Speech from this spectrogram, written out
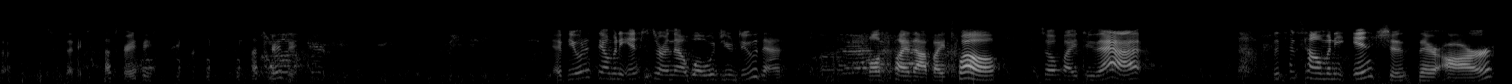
to Sioux City. That's crazy. That's crazy. If you want to see how many inches are in that, what would you do then? Multiply that by 12. And so if I do that, this is how many inches there are.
